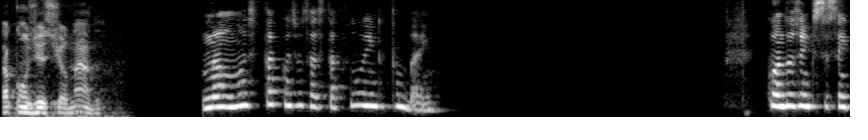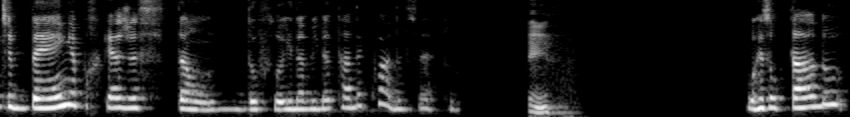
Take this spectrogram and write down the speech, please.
Tá congestionado? Não, não está congestionado, está fluindo também. Quando a gente se sente bem, é porque a gestão do fluir da vida tá adequada, certo? Sim. O resultado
